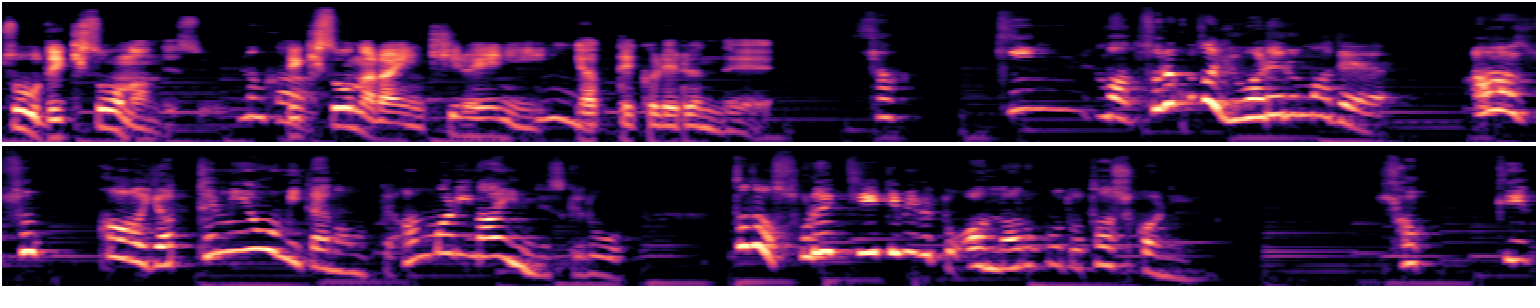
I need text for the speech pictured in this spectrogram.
そうできそうなんですよ。なんか、できそうなライン綺麗にやってくれるんで、100均、まあ、それこそ言われるまで、ああ、そっか、やってみようみたいなのってあんまりないんですけど、ただそれ聞いてみると、あ、なるほど、確かに。100均、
